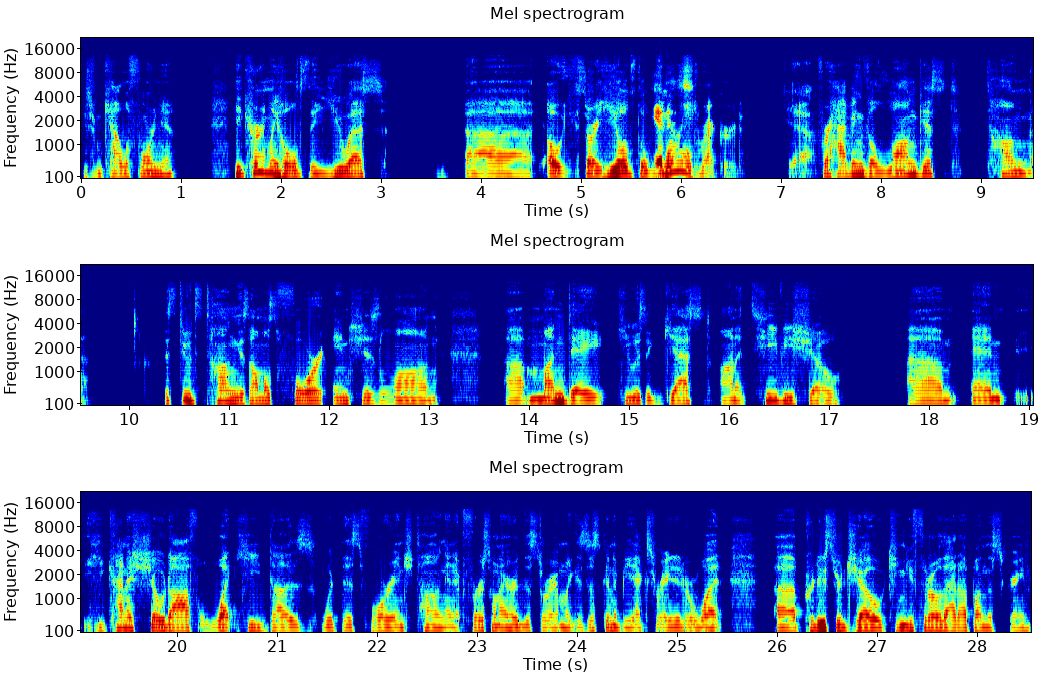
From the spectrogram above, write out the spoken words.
He's from California. He currently holds the U.S. Uh, oh, sorry, he holds the Guinness. world record Yeah. for having the longest tongue. This dude's tongue is almost four inches long. Uh, Monday, he was a guest on a TV show, um, and he kind of showed off what he does with this four inch tongue. And at first, when I heard the story, I'm like, is this going to be X rated or what? Uh, Producer Joe, can you throw that up on the screen?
